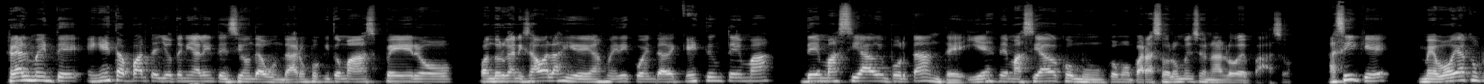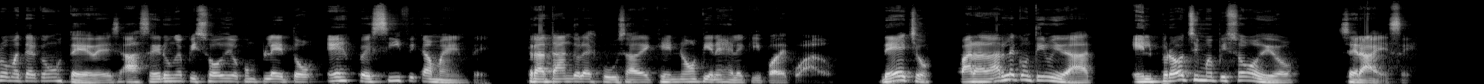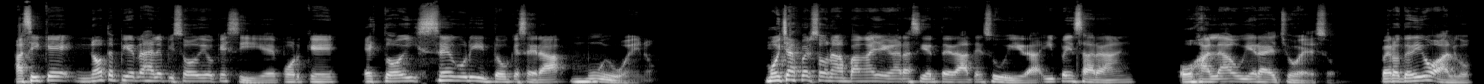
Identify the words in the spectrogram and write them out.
Realmente en esta parte yo tenía la intención de abundar un poquito más, pero cuando organizaba las ideas me di cuenta de que este es un tema demasiado importante y es demasiado común como para solo mencionarlo de paso. Así que me voy a comprometer con ustedes a hacer un episodio completo específicamente tratando la excusa de que no tienes el equipo adecuado. De hecho, para darle continuidad, el próximo episodio será ese. Así que no te pierdas el episodio que sigue porque estoy segurito que será muy bueno. Muchas personas van a llegar a cierta edad en su vida y pensarán, ojalá hubiera hecho eso. Pero te digo algo,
